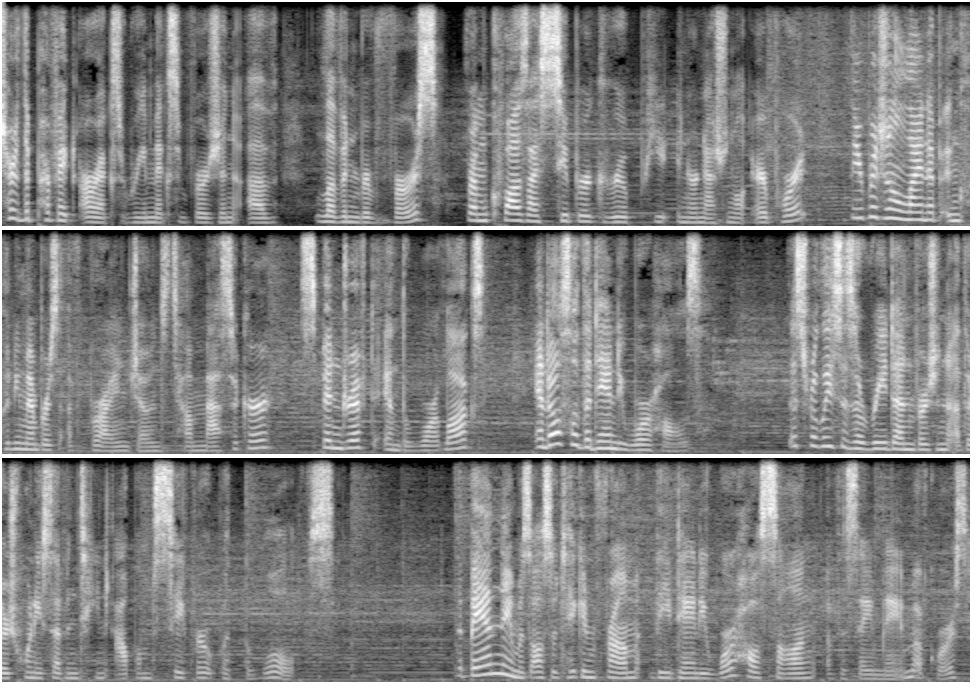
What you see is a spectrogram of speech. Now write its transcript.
Just heard the Perfect RX remix version of Love in Reverse from quasi supergroup Pete International Airport. The original lineup, including members of Brian Jonestown Massacre, Spindrift, and the Warlocks, and also the Dandy Warhols. This release is a redone version of their 2017 album Safer with the Wolves. The band name was also taken from the Dandy Warhol song of the same name, of course,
